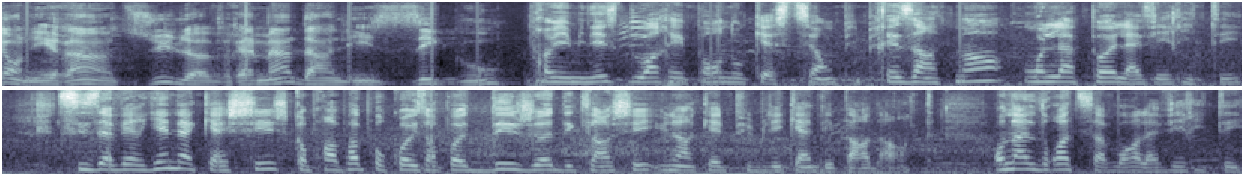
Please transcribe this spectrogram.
Écoutez, on est rendu là vraiment dans les égouts. Le premier ministre doit répondre aux questions. Puis présentement, on l'a pas la vérité. S'ils avaient rien à cacher, je comprends pas pourquoi ils n'ont pas déjà déclenché une enquête publique indépendante. On a le droit de savoir la vérité.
